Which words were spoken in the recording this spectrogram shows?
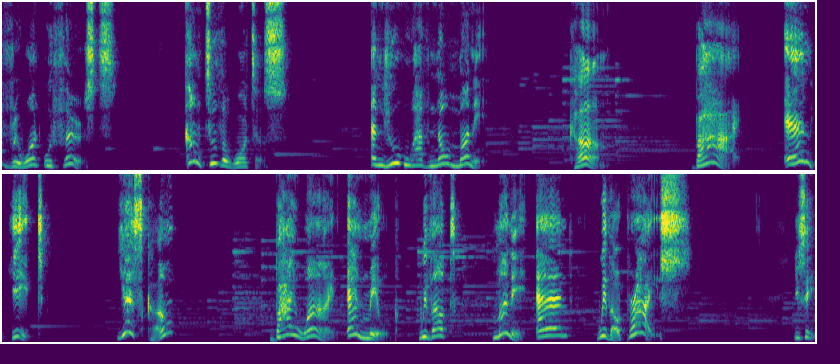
Everyone who thirsts, come to the waters. And you who have no money, come, buy, and eat. Yes, come. Buy wine and milk without money and without price. You see,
